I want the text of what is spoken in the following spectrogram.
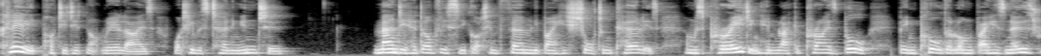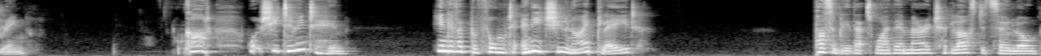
Clearly, Potty did not realise what he was turning into. Mandy had obviously got him firmly by his short and curlies and was parading him like a prize bull being pulled along by his nose ring. God, what's she doing to him? He never performed to any tune I played. Possibly that's why their marriage had lasted so long,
